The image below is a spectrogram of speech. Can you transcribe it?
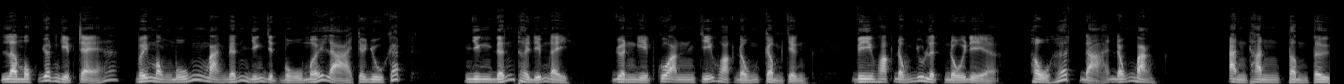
Là một doanh nghiệp trẻ với mong muốn mang đến những dịch vụ mới lạ cho du khách, nhưng đến thời điểm này, doanh nghiệp của anh chỉ hoạt động cầm chừng vì hoạt động du lịch nội địa hầu hết đã đóng băng. Anh Thanh tâm tư.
